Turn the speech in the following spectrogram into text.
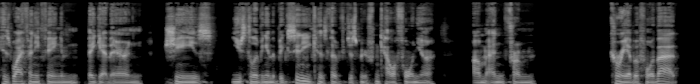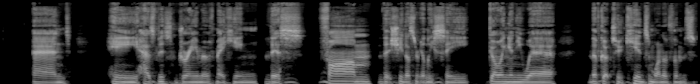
his wife anything and they get there and she's used to living in the big city because they've just moved from california um, and from korea before that and he has this dream of making this farm that she doesn't really see going anywhere they've got two kids and one of them's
